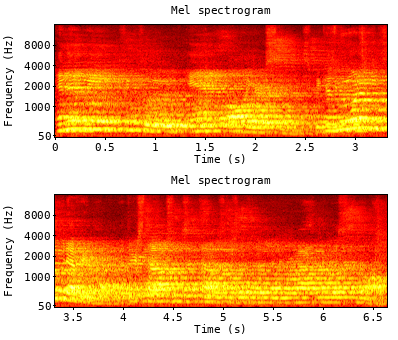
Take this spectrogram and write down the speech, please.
And then we conclude, and all your saints, because we want to include everybody, but there's thousands and thousands of them, and we're not going to list them all.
